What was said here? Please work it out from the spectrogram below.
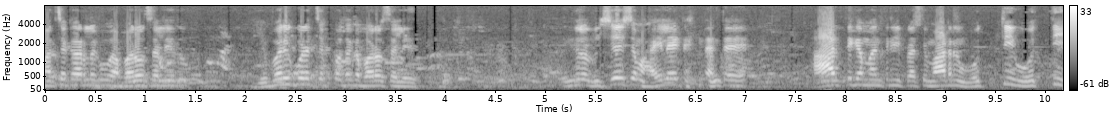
మత్స్యకారులకు ఆ భరోసా లేదు. ఎవరికి కూడా చెప్పుకోదగ్గ భరోసా లేదు. ఇందులో విశేషం హైలైట్ ఏంటంటే ఆర్థిక మంత్రి ప్రతి మాటను ఒత్తి ఒత్తి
